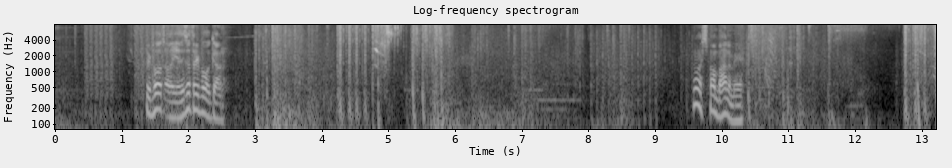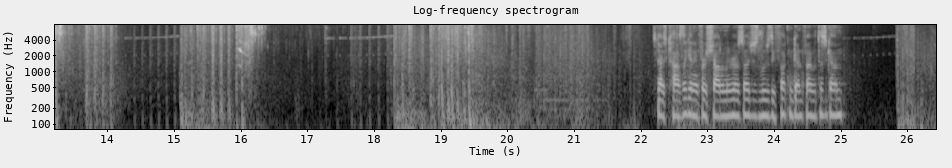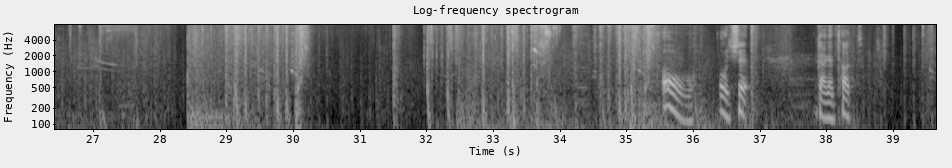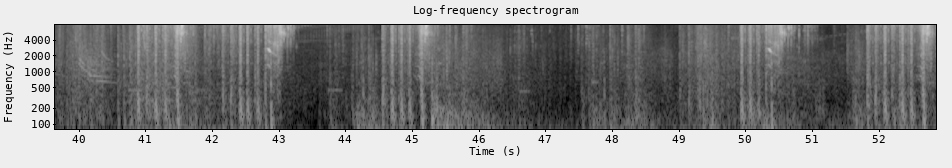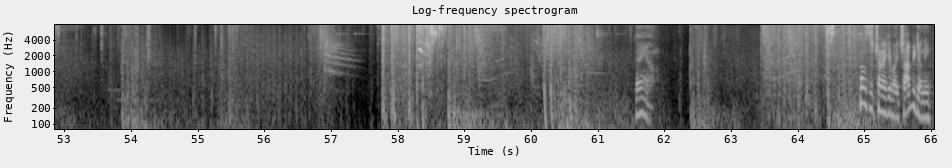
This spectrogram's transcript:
Three bullets? Oh yeah, there's a three bullet gun. Oh, I spawned behind him here. This guy's constantly getting first shot on me, bro, so I just lose the fucking gunfight with this gun. Oh, holy shit. Guy got tucked. Damn. I was just trying to get my choppy gunny.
